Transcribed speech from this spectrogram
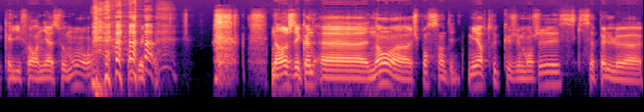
California saumon. Hein. non, je déconne. Euh, non, je pense que c'est un des meilleurs trucs que j'ai mangé. C'est ce qui s'appelle le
